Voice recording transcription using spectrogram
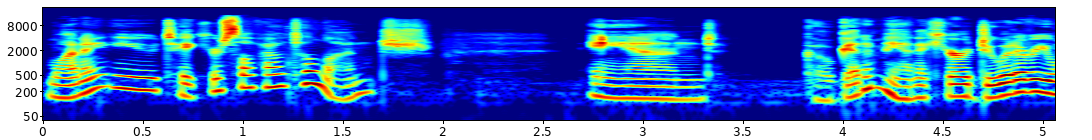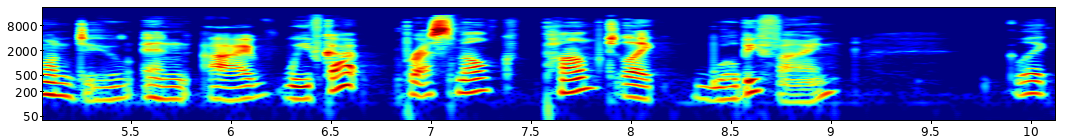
why don't you take yourself out to lunch and go get a manicure, do whatever you want to do. And I've, we've got breast milk pumped. Like we'll be fine. Like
